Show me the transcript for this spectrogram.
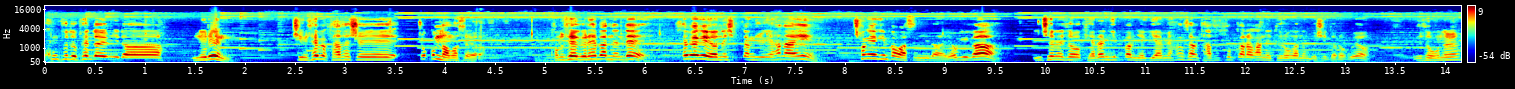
콩푸드 팬더입니다. 오늘은 지금 새벽 5시 조금 넘었어요. 검색을 해봤는데 새벽에 여는 식당 중에 하나인 청해김밥 왔습니다. 여기가 인천에서 계란김밥 얘기하면 항상 다섯 손가락 안에 들어가는 곳이더라고요. 그래서 오늘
